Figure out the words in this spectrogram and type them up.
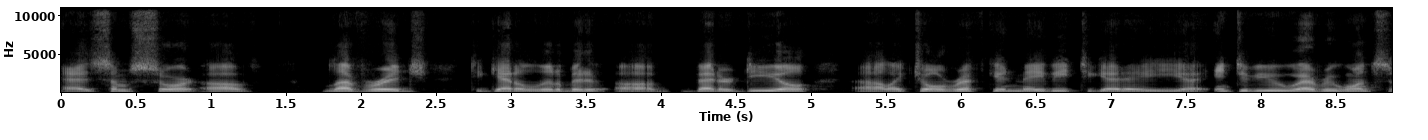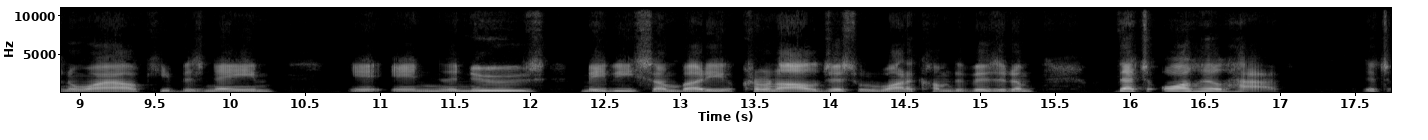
as some sort of leverage to get a little bit uh, better deal, uh, like Joel Rifkin, maybe to get a uh, interview every once in a while, keep his name in, the news. Maybe somebody, a criminologist, would want to come to visit him. That's all he'll have. It's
